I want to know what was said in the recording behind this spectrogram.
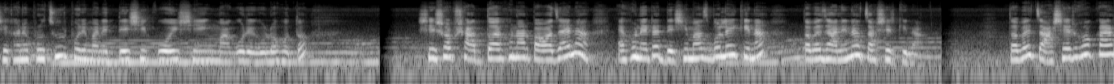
সেখানে প্রচুর পরিমাণে দেশি কই, শিং, মাগুর এগুলো হতো। সেসব স্বাদ তো এখন আর পাওয়া যায় না, এখন এটা দেশি মাছ বলেই কিনা, তবে জানি না চাষের কিনা। তবে চাষের হোক আর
